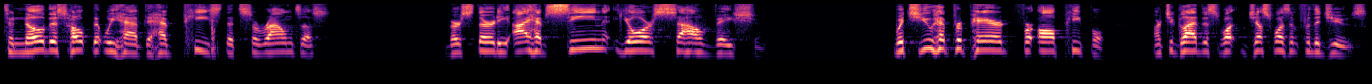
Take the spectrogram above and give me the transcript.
to know this hope that we have, to have peace that surrounds us. Verse 30 I have seen your salvation, which you have prepared for all people. Aren't you glad this just wasn't for the Jews?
